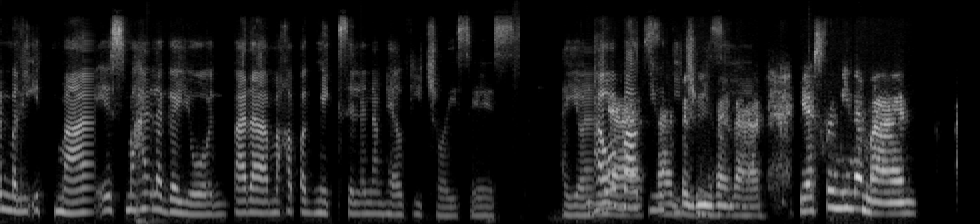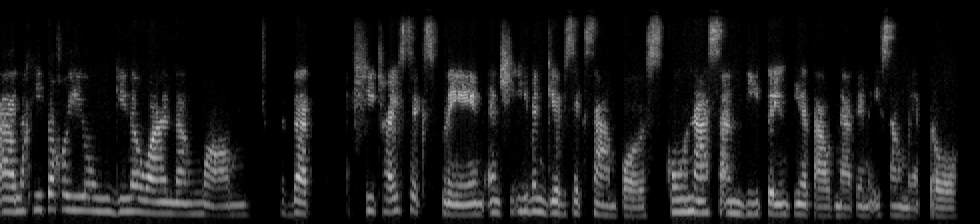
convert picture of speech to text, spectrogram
yun, maliit man, is mahalaga yun para makapag-make sila ng healthy choices. Ayun. How about Yes, you, I Teacher believe in that. Yes, for me naman, ah, nakita ko yung ginawa ng mom that she tries to explain and she even gives examples kung nasaan dito yung tinatawag natin na isang metro.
